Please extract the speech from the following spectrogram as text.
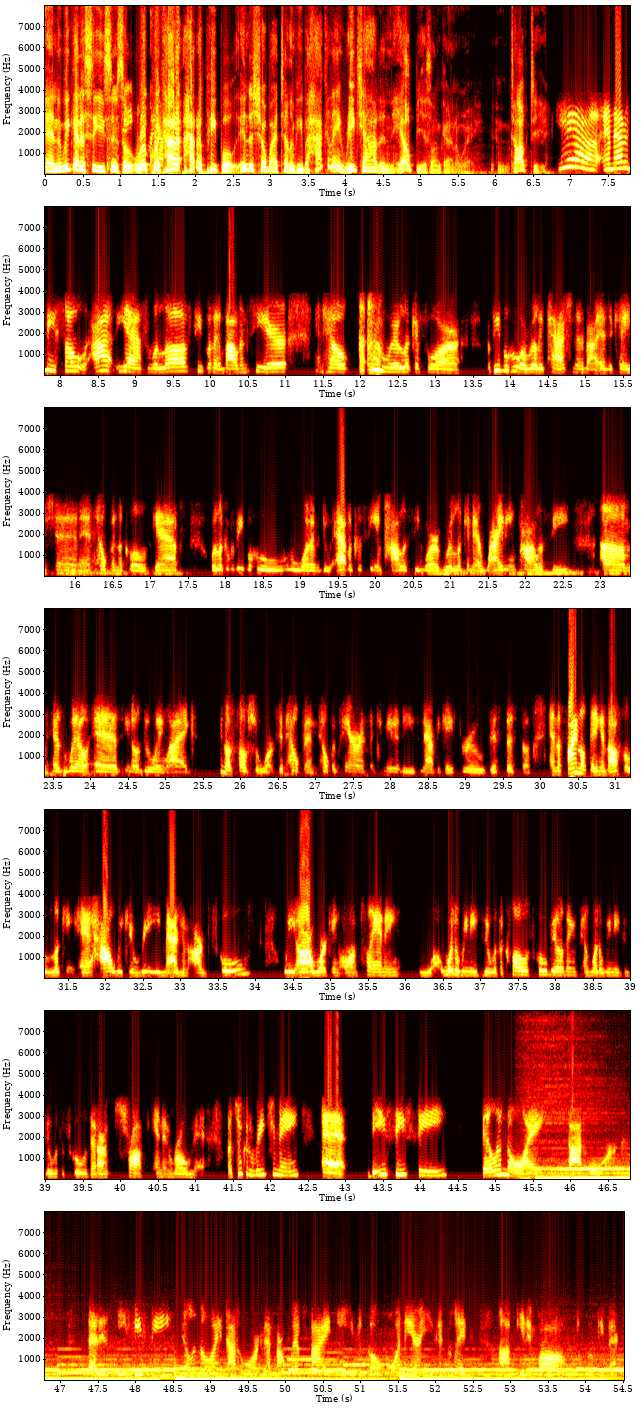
And we got to see you soon. So, real quick, how do, how do people end the show by telling people how can they reach out and help you some kind of way? and talk to you. Yeah, and that'd be so. I yes, would love people that volunteer and help. We're looking for for people who are really passionate about education and helping to close gaps. We're looking for people who, who want to do advocacy and policy work. We're looking at writing policy, um, as well as you know doing like you know social work and helping helping parents and communities navigate through this system. And the final thing is also looking at how we can reimagine our schools we are working on planning what do we need to do with the closed school buildings and what do we need to do with the schools that are shrunk in enrollment. But you can reach me at bccillinois.org. That is bccillinois.org. That's our website, and you can go on there and you can click um, get involved, and we'll get back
